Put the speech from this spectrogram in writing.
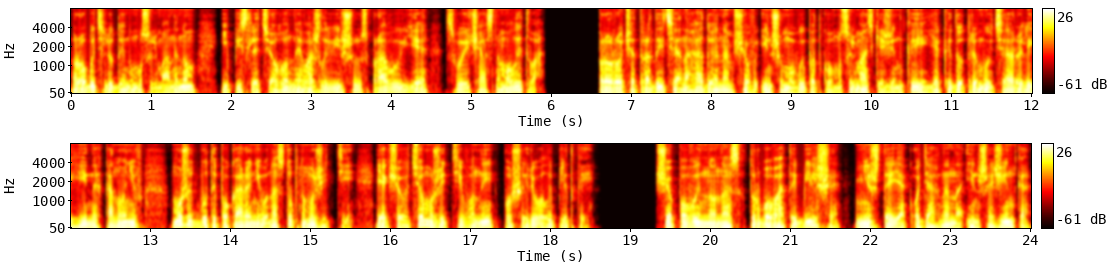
робить людину мусульманином, і після цього найважливішою справою є своєчасна молитва. Пророча традиція нагадує нам, що в іншому випадку мусульманські жінки, які дотримуються релігійних канонів, можуть бути покарані в наступному житті, якщо в цьому житті вони поширювали плітки. Що повинно нас турбувати більше, ніж те, як одягнена інша жінка,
